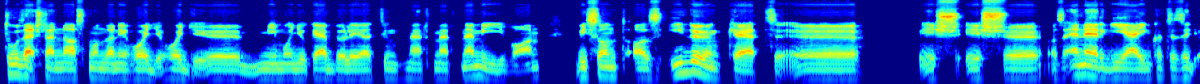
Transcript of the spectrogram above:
túlzás lenne azt mondani, hogy, hogy mi mondjuk ebből éltünk, mert, mert nem így van, viszont az időnket és, és az energiáinkat ez egy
